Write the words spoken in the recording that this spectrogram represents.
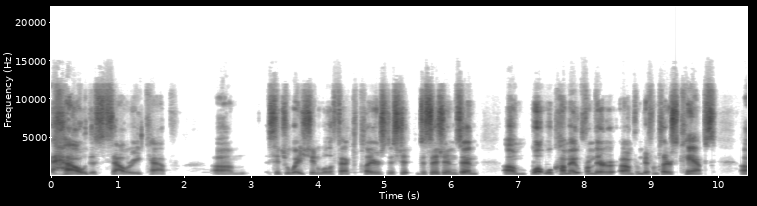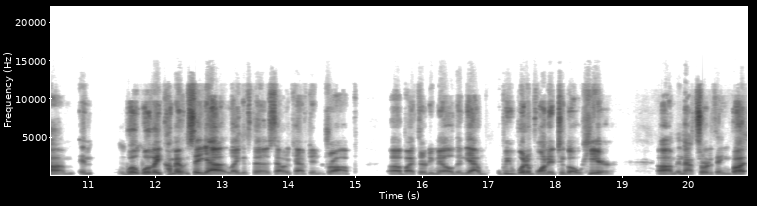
how this salary cap um, situation will affect players' de- decisions and um, what will come out from their um, from different players' camps. Um, and will will they come out and say, yeah, like if the salary cap didn't drop uh, by thirty mil, then yeah, we would have wanted to go here, um, and that sort of thing. But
